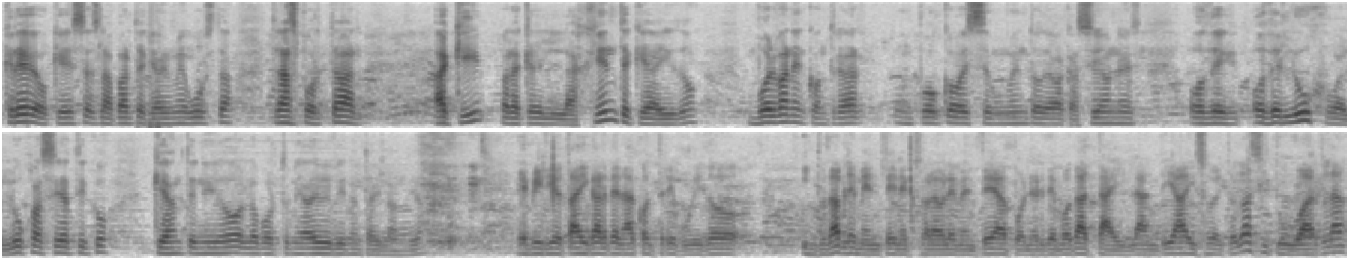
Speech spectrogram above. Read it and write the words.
creo que esa es la parte que a mí me gusta, transportar aquí para que la gente que ha ido vuelvan a encontrar un poco ese momento de vacaciones, o de, lujo, el lujo asiático que han tenido la oportunidad de vivir en Tailandia. Emilio Garden ha contribuido indudablemente, inexorablemente a poner de moda Tailandia y sobre todo a situarla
